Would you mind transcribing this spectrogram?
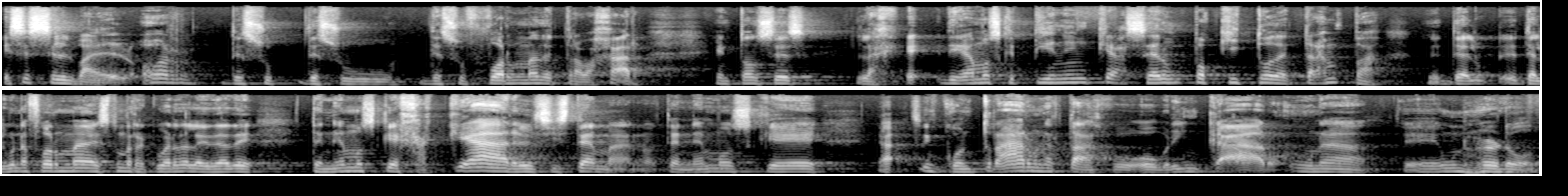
ese es el valor de su, de su, de su forma de trabajar. Entonces, eh, digamos que tienen que hacer un poquito de trampa. De, de, alguna forma, esto me recuerda la idea de tenemos que hackear el sistema, ¿no? tenemos que encontrar un atajo o brincar una, eh, un hurdle.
